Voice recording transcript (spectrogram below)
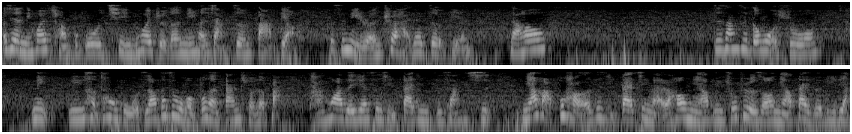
而且你会喘不过气，你会觉得你很想蒸发掉，可是你人却还在这边，然后。智商是跟我说，你你很痛苦，我知道，但是我们不能单纯的把谈话这件事情带进智商室，你要把不好的自己带进来，然后你要你出去的时候你要带着力量，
